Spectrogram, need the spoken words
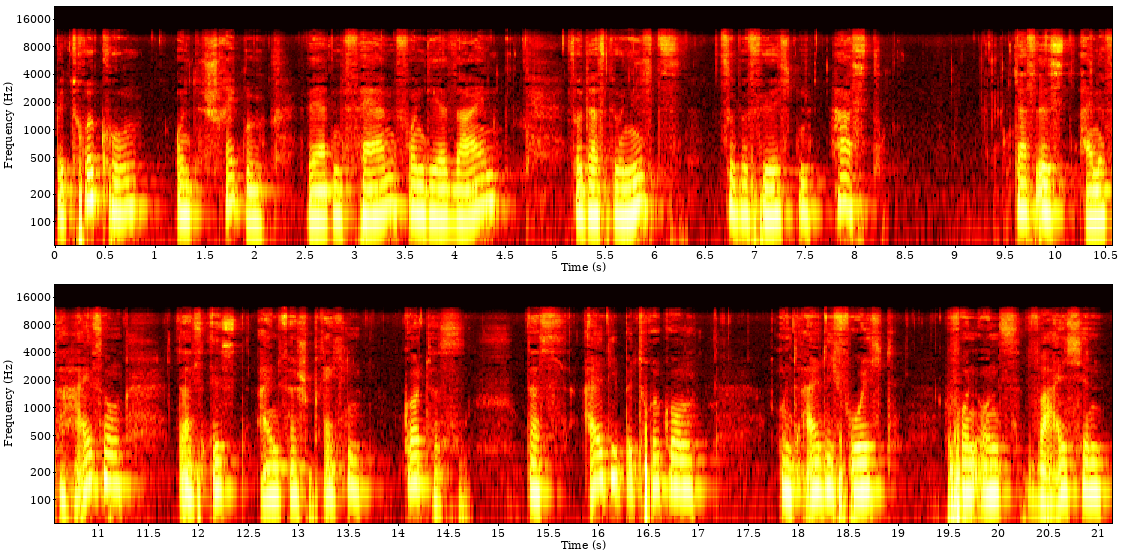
Bedrückung und Schrecken werden fern von dir sein, so dass du nichts zu befürchten hast. Das ist eine Verheißung, das ist ein Versprechen Gottes, dass all die Bedrückung und all die Furcht von uns weichen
